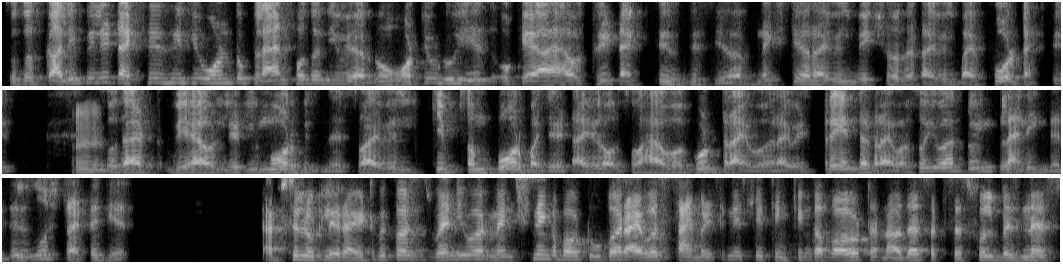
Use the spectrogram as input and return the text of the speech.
So those Kali Pili taxis, if you want to plan for the new year, no, what you do is, okay, I have three taxis this year. Next year, I will make sure that I will buy four taxis mm. so that we have little more business. So I will keep some more budget. I will also have a good driver. I will train the driver. So you are doing planning there. There is no strategy here. Absolutely right. Because when you were mentioning about Uber, I was simultaneously thinking about another successful business,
